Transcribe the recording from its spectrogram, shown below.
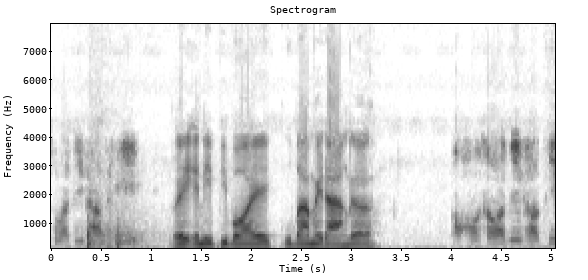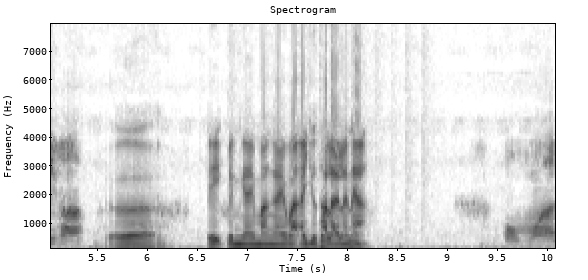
สวัสดีครับพี่ เอ้ย อันนี้พี่บอยกูบ้าไม่ด่างเด้อ อ๋อ สวัสดีครับพี่ครับ เออ เอ๊ะเป็นไงมาไงวะอายุเท่าไหร่แล้วเนี่ย ผมอา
